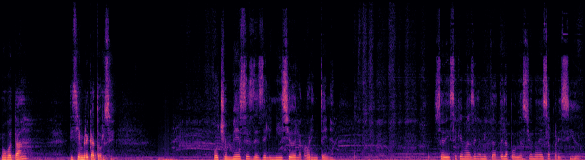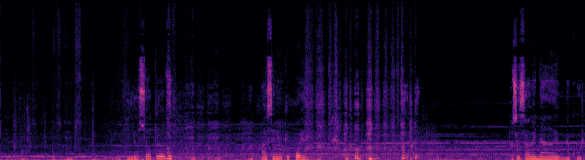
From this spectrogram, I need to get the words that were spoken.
Bogotá, diciembre 14. Ocho meses desde el inicio de la cuarentena. Se dice que más de la mitad de la población ha desaparecido. Y los otros hacen lo que pueden. No se sabe nada de una cura,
